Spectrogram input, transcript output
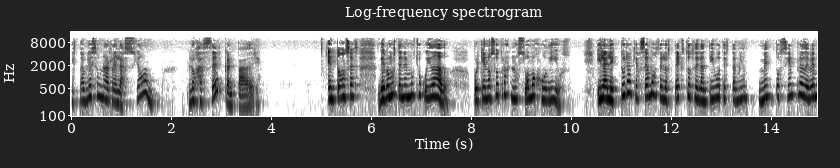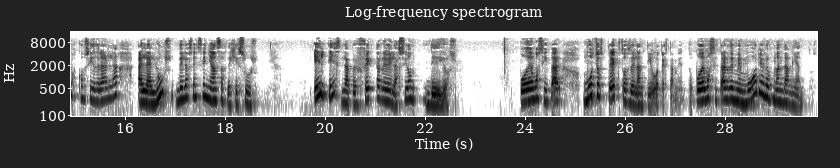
establece una relación, los acerca al Padre. Entonces debemos tener mucho cuidado porque nosotros no somos judíos y la lectura que hacemos de los textos del Antiguo Testamento siempre debemos considerarla a la luz de las enseñanzas de Jesús. Él es la perfecta revelación de Dios. Podemos citar muchos textos del Antiguo Testamento. Podemos citar de memoria los mandamientos,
